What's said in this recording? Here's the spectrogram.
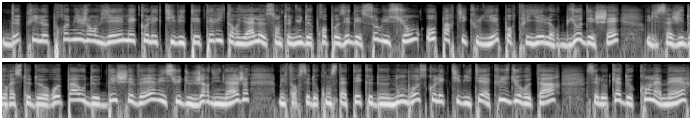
Depuis le 1er janvier, les collectivités territoriales sont tenues de proposer des solutions aux particuliers pour trier leurs biodéchets. Il s'agit de restes de repas ou de déchets verts issus du jardinage, mais force est de constater que de nombreuses collectivités accusent du retard. C'est le cas de Camp-la-Mer.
